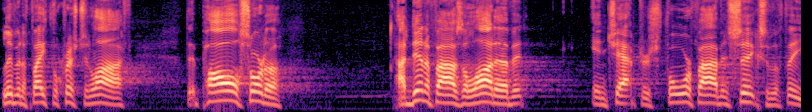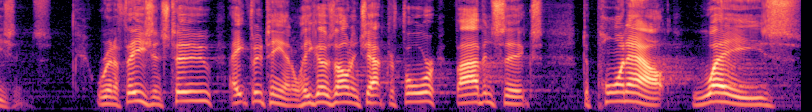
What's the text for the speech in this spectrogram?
living a faithful Christian life. That Paul sort of identifies a lot of it in chapters 4, 5, and 6 of Ephesians. We're in Ephesians 2, 8 through 10. Well, he goes on in chapter 4, 5, and 6 to point out ways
